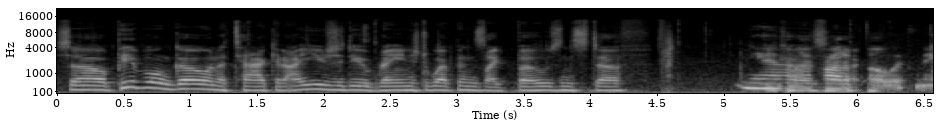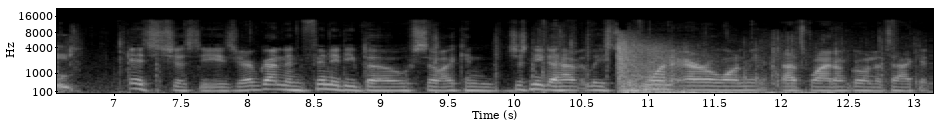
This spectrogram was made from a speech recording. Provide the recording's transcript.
So people go and attack it. I usually do ranged weapons like bows and stuff. Yeah, Because, I brought uh, a bow with me. It's just easier. I've got an infinity bow, so I can just need to have at least one arrow on me. That's why I don't go and attack it.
